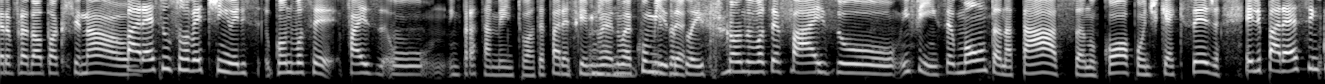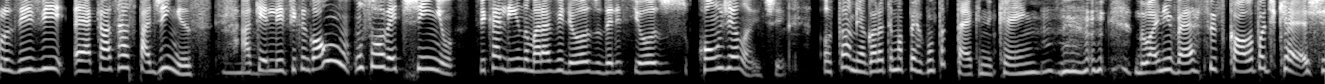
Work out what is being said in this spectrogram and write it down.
Inteiro pra dar o toque final. Parece um sorvetinho. Eles, quando você faz o empratamento, até parece que não é, não é comida. Quando você faz o. Enfim, você monta na taça, no copo, onde quer que seja, ele parece, inclusive, é, aquelas raspadinhas. Aquele fica igual um, um sorvetinho. Fica lindo, maravilhoso, delicioso, congelante. Ô, Tami, agora tem uma pergunta técnica, hein? Do Universo Escola Podcast.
